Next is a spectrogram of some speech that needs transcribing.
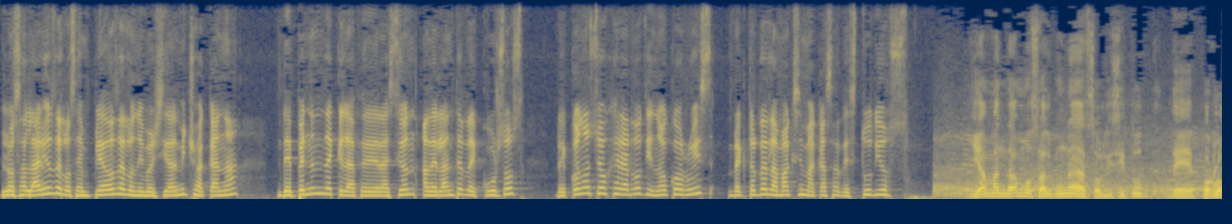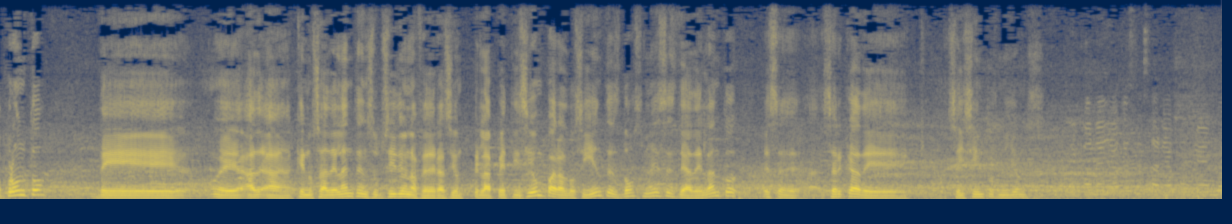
Los salarios de los empleados de la Universidad Michoacana dependen de que la Federación adelante recursos, reconoció Gerardo Tinoco Ruiz, rector de la máxima casa de estudios. Ya mandamos alguna solicitud de, por lo pronto, de eh, a, a, que nos adelanten subsidio en la federación. La petición para los siguientes dos meses de adelanto es eh, cerca de 600 millones. ¿Y con ello qué se estaría cubriendo?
